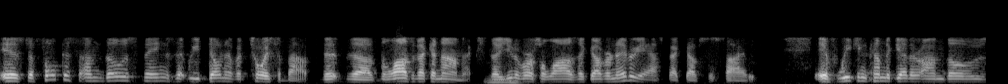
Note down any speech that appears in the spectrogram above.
is to focus on those things that we don't have a choice about the, the, the laws of economics, the mm-hmm. universal laws that govern every aspect of society. If we can come together on those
